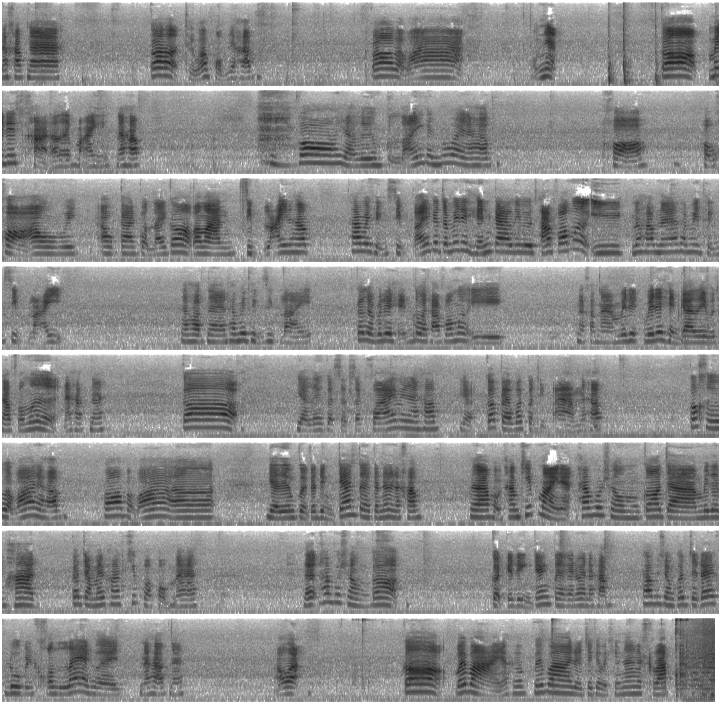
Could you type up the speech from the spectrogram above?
นะครับนะ ก็ถือว่าผมเนี่ยครับ ก็แบบว่า ผมเนี่ย ก็ไม่ได้ขาดอะไรไปนะครับ ก็อย่าลืมกดไลค์กันด้วยนะครับ ขอผมขอเอาเอาการกดไลค์ก็ประมาณสิบไลค์นะครับ ถ้าไปถึงสิบไลค์ก็จะไม่ได้เห็นการรีวิวทาร์ฟอร์เมอร์อีกนะครับนะ ถ้าไม่ถึงสิบไลค์นะครับนะ ถ้าไม่ถึงสิบไลค์ก็จะไม่ได้เห็นตัวทาร์ฟอร์เมอร์อีกนะครับนะไม่ได้ไม่ได้เห็นการรีวิวทาร์ฟอร์เมอร์นะครับนะ ก็อย่าลืมกด subscribe ไปนะครับอย่าก็แปลว่ากดติดตามนะครับ ก็คือแบบว่าเนี่ยครับก็แบบว่าเอออย่าลืมกดกระดิ่งแจ้งเตือนกันด้วยนะครับ เวลาผมทำคลิปใหม่เนี่ยท่าผู้ชมก็จะไม่ได้พลาด ก็จะไม่พลาดคลิปของผมนะฮะและท่านผู้ชมก็กดกระดิ่งแจ้งเตือนกันด้วยนะครับท่านผู้ชมก็จะได้ดูเป็นคนแรกเลยนะครับนะ เอาอะ ก็บายบายนะครับบายบายเดี๋ยวเจอกันใหม่คลิปหน้านะครับ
